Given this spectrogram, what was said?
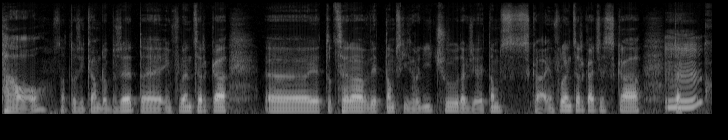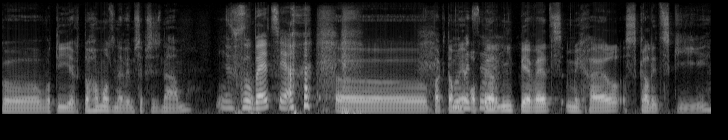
Cao, snad to říkám dobře, to je influencerka, je to dcera větnamských rodičů, takže větnamská influencerka česká, Mhm. tak o, o tý, toho moc nevím, se přiznám. Vůbec, jo. Uh, pak tam je Vůbec operní pěvec Michael Skalický.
